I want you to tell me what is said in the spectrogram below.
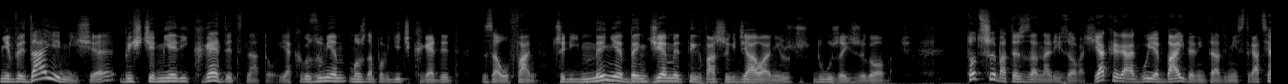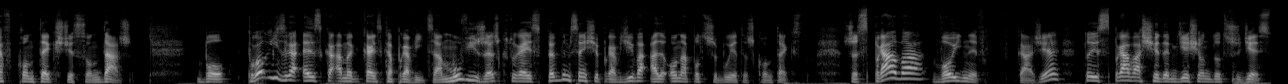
nie wydaje mi się, byście mieli kredyt na to. Jak rozumiem, można powiedzieć kredyt zaufania. Czyli my nie będziemy tych waszych działań już dłużej żyrować. To trzeba też zanalizować, jak reaguje Biden i ta administracja w kontekście sondaży. Bo proizraelska amerykańska prawica mówi rzecz, która jest w pewnym sensie prawdziwa, ale ona potrzebuje też kontekstu. Że sprawa wojny w To jest sprawa 70 do 30.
